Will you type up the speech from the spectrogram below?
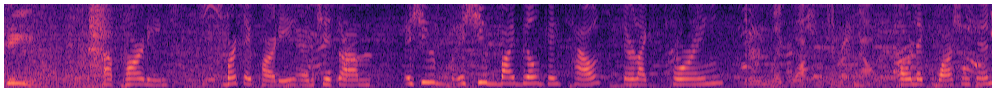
D. a party, birthday party, and she's um, is she is she by Bill Gates' house? They're like touring, They're in Lake Washington right now. Oh, Lake Washington.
